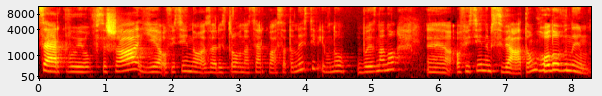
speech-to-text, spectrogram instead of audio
церквою в США. Є офіційно зареєстрована церква сатанистів, і воно визнано е, офіційним святом, головним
